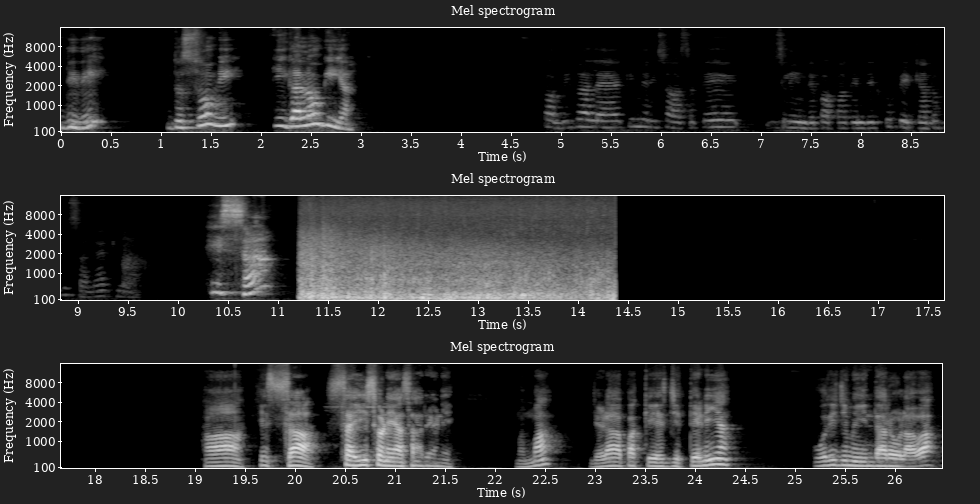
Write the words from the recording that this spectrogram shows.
ਦੀਦੀ ਦੱਸੋ ਵੀ ਕੀ ਗੱਲ ਹੋ ਗਈ ਆ? ਭਾਬੀ ਗੱਲ ਹੈ ਕਿ ਮੇਰੀ ਸੱਸ ਤੇ ਜਸਲੀਨ ਦੇ ਪਾਪਾ ਕਹਿੰਦੇ ਕਿ ਤੂੰ ਪੇਕਿਆਂ ਤੋਂ ਹਿੱਸਾ ਲੈ ਕੇ ਆ। ਹਿੱਸਾ? ਹਾਂ ਹਿੱਸਾ। ਸਹੀ ਸੁਣਿਆ ਸਾਰਿਆਂ ਨੇ। ਮੰਮਾ ਜਿਹੜਾ ਆਪਾਂ ਕੇਸ ਜਿੱਤੇ ਨਹੀਂ ਆ ਉਹਦੀ ਜ਼ਮੀਨ ਦਾ ਰੋਲਾ ਵਾ।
